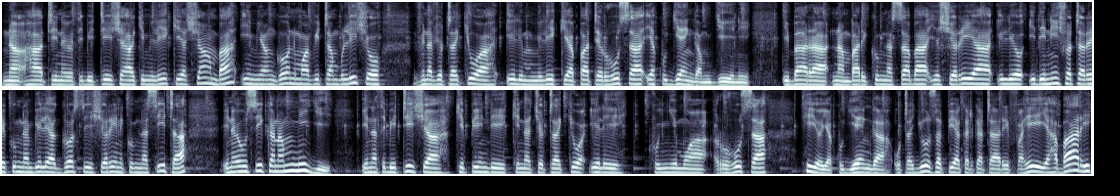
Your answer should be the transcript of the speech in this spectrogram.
na hati inayothibitisha hakimiliki ya shamba imiongoni miongoni mwa vitambulisho vinavyotakiwa ili mmiliki apate ruhusa ya kujenga mjini. Ibara nambari 17 ya sheria iliyoidhinishwa tarehe 12 Agosti 2016 inayohusika na miji inathibitisha kipindi kinachotakiwa ili kunyimwa ruhusa hiyo ya kujenga. Utajuzwa pia katika taarifa hii ya habari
